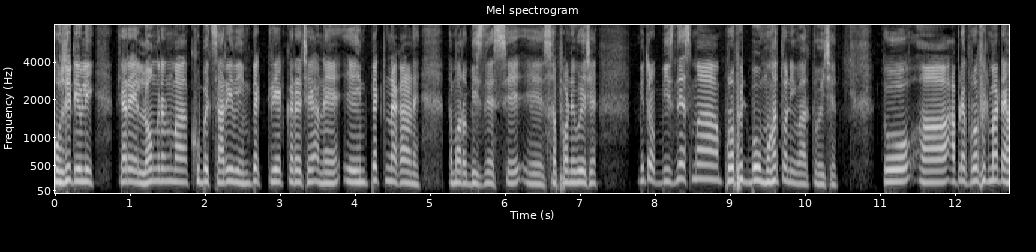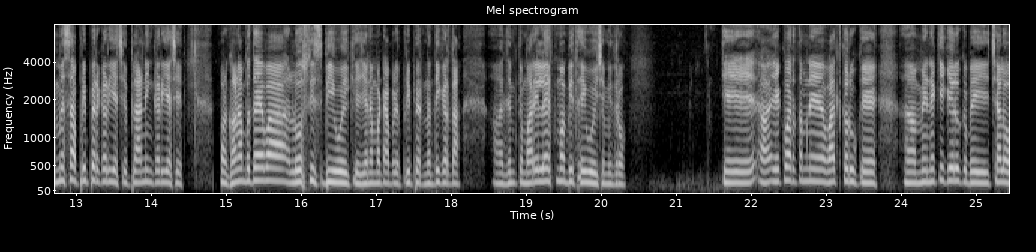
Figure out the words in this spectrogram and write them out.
પોઝિટિવલી ત્યારે લોંગ રનમાં ખૂબ જ સારી એવી ઇમ્પેક્ટ ક્રિએટ કરે છે અને એ ઇમ્પેક્ટના કારણે તમારો બિઝનેસ છે એ સફળ નીવડે છે. મિત્રો બિઝનેસમાં પ્રોફિટ બહુ મહત્ત્વની વાત હોય છે. તો આપણે પ્રોફિટ માટે હંમેશા પ્રિપેર કરીએ છીએ પ્લાનિંગ કરીએ છીએ. પણ ઘણા બધા એવા લોસીસ બી હોય કે જેના માટે આપણે પ્રિપેર નથી કરતા. જેમ કે મારી લાઈફમાં બી થયું હોય છે, મિત્રો. કે એકવાર તમને વાત કરું કે મેં નક્કી કર્યું કે ભાઈ ચાલો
